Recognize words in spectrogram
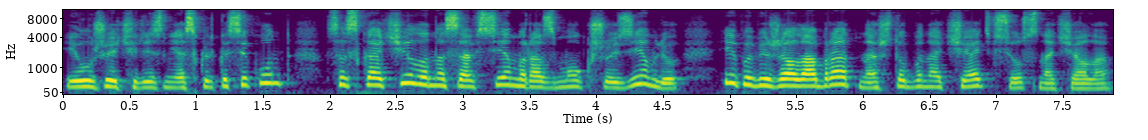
и уже через несколько секунд соскочила на совсем размокшую землю и побежала обратно, чтобы начать все сначала.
